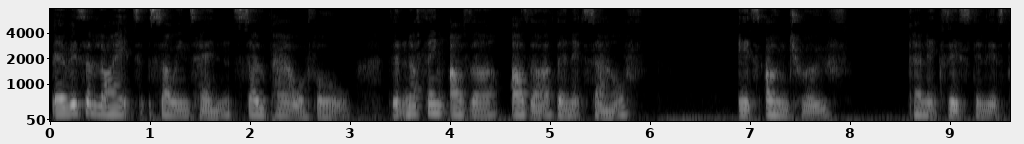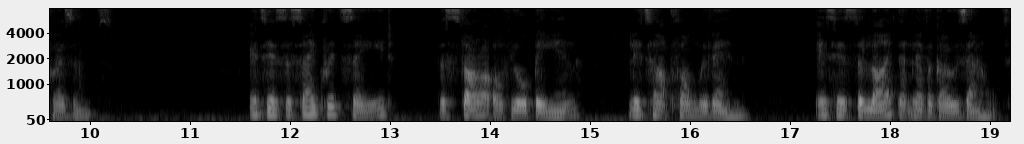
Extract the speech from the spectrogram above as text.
There is a light so intense, so powerful, that nothing other, other than itself, its own truth, can exist in its presence. It is the sacred seed, the star of your being, lit up from within. It is the light that never goes out.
